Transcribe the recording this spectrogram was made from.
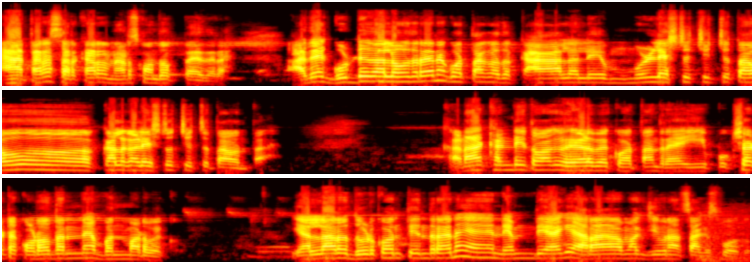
ಆ ತರ ಸರ್ಕಾರ ನಡ್ಸ್ಕೊಂಡು ಹೋಗ್ತಾ ಇದಾರೆ. ಅದೇ ಗುಡ್ಡದಲ್ಲಿ ಹೋದ್ರೇನೆ ಗೊತ್ತಾಗೋದು, ಕಾಲಲ್ಲಿ ಮುಳ್ಳೆಷ್ಟು ಚುಚ್ಚುತ್ತಾವೋ ಕಲ್ಗಳೆಷ್ಟು ಚುಚ್ಚುತ್ತಾವ ಅಂತ. ಖಡಾಖಂಡಿತವಾಗಿ ಹೇಳಬೇಕು ಅಂತಂದ್ರೆ ಈ ಪುಕ್ಷಟ ಕೊಡೋದನ್ನೇ ಬಂದ್ ಮಾಡಬೇಕು. ಎಲ್ಲರೂ ದುಡ್ಕೊಂಡ್ ತಿಂದ್ರೇ ನೆಮ್ಮದಿಯಾಗಿ ಆರಾಮಾಗಿ ಜೀವನ ಸಾಗಿಸ್ಬೋದು.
